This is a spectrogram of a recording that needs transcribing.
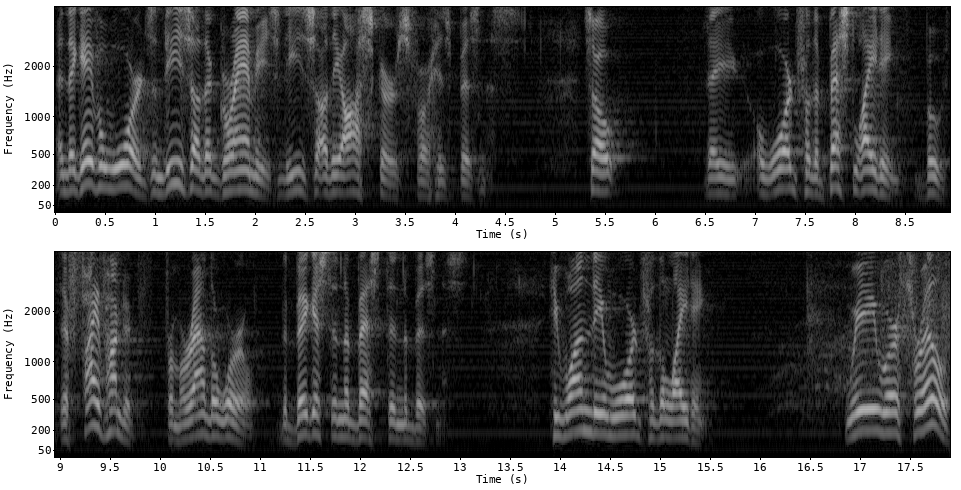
And they gave awards, and these are the Grammys, these are the Oscars for his business. So they award for the best lighting booth. There are 500 from around the world, the biggest and the best in the business. He won the award for the lighting. We were thrilled.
